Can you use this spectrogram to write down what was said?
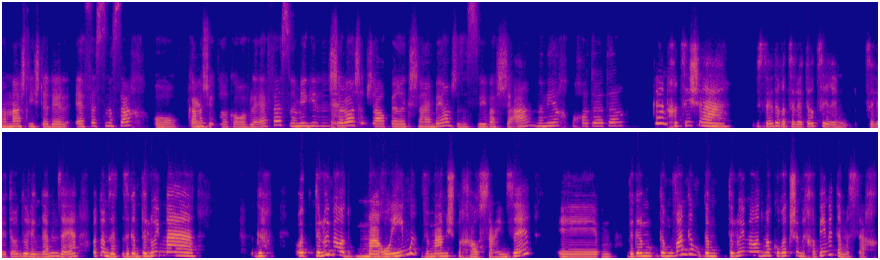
ממש להשתדל אפס מסך, או כן. כמה שיותר קרוב לאפס, ומגיל כן. שלוש אפשר פרק שניים ביום, שזה סביב השעה, נניח, פחות או יותר? כן, חצי שעה, בסדר, אצל היותר צעירים, אצל היותר גדולים, גם אם זה היה, עוד פעם, זה, זה גם תלוי מה, עוד תלוי מאוד מה רואים ומה המשפחה עושה עם זה, אמ, וגם כמובן גם, גם תלוי מאוד מה קורה כשמכבים את המסך.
